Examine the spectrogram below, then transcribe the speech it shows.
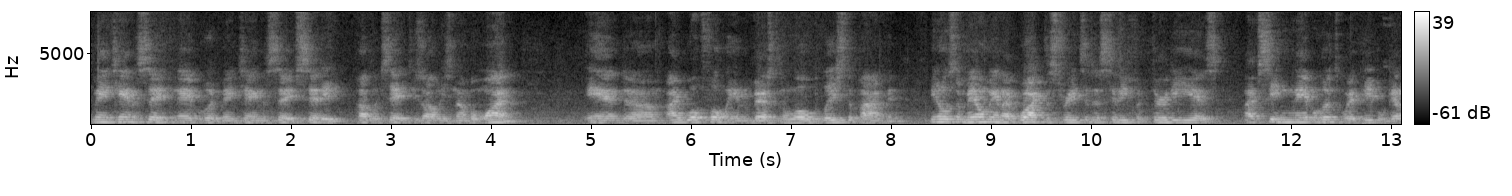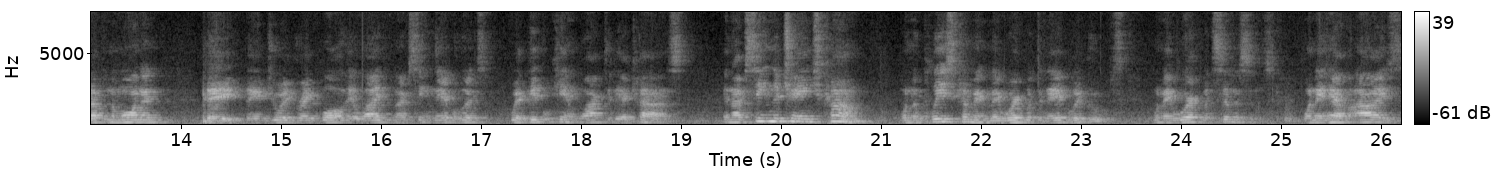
maintain a safe neighborhood, maintain a safe city. Public safety is always number one. And um, I will fully invest in the Lowell Police Department. You know, as a mailman, I've walked the streets of the city for 30 years. I've seen neighborhoods where people get up in the morning, they, they enjoy great quality of life, and I've seen neighborhoods where people can't walk to their cars. And I've seen the change come when the police come in, they work with the neighborhood groups, when they work with citizens, when they have eyes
